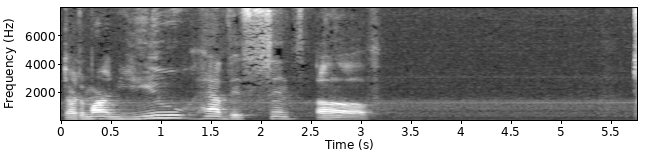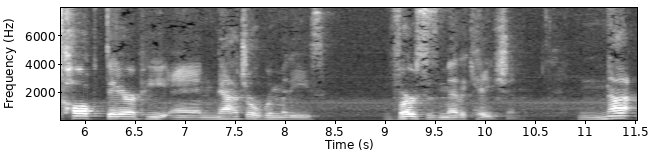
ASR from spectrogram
Dr. Martin, you have this sense of talk therapy and natural remedies versus medication. Not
